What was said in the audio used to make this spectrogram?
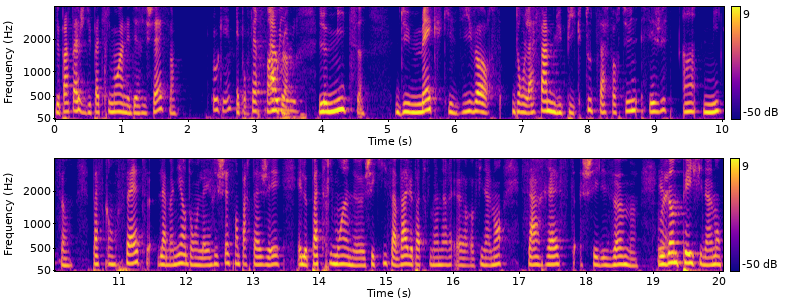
le partage du patrimoine et des richesses. Ok. Et pour faire Ah oui, simple, oui. le mythe du mec qui se divorce, dont la femme lui pique toute sa fortune, c'est juste un mythe. Parce qu'en fait, la manière dont les richesses sont partagées et le patrimoine, euh, chez qui ça va le patrimoine euh, finalement, ça reste chez les hommes. Les Ouais. hommes payent finalement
